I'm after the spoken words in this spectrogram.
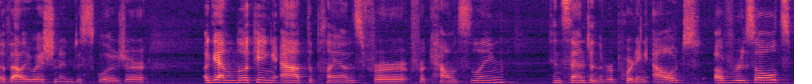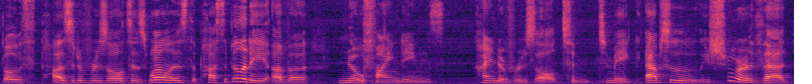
evaluation and disclosure. Again, looking at the plans for, for counseling, consent, and the reporting out of results, both positive results as well as the possibility of a no findings kind of result to, to make absolutely sure that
